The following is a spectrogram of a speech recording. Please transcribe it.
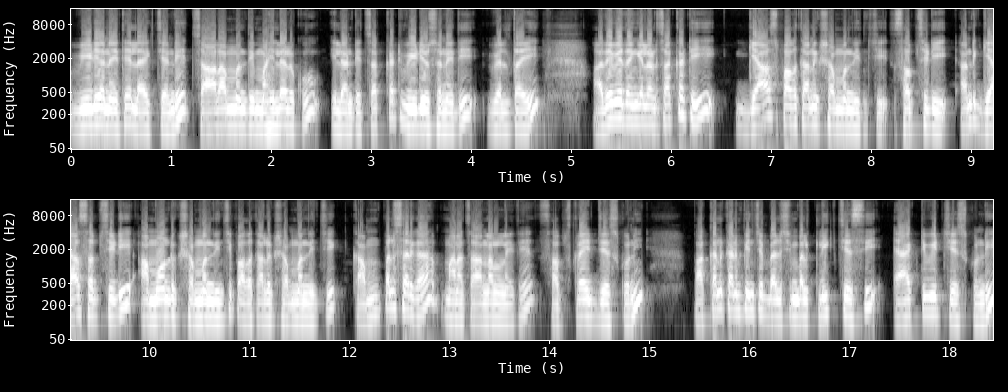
వీడియోని అయితే లైక్ చేయండి. చాలామంది మహిళలకు ఇలాంటి చక్కటి వీడియోస్ అనేది వెళ్తాయి. అదేవిధంగా ఇలాంటి చక్కటి గ్యాస్ పథకానికి సంబంధించి సబ్సిడీ అంటే గ్యాస్ సబ్సిడీ అమౌంట్కి సంబంధించి పథకాలకు సంబంధించి కంపల్సరిగా మన ఛానల్ని అయితే సబ్స్క్రైబ్ చేసుకొని పక్కన కనిపించే బెల్ సింబల్ క్లిక్ చేసి యాక్టివేట్ చేసుకోండి.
